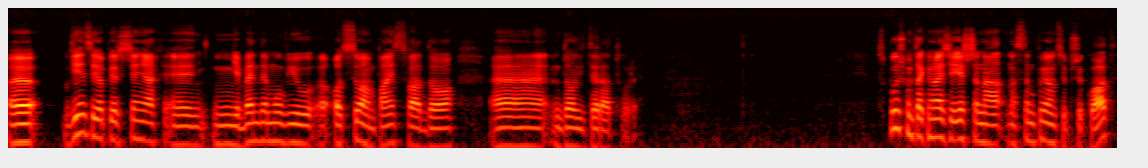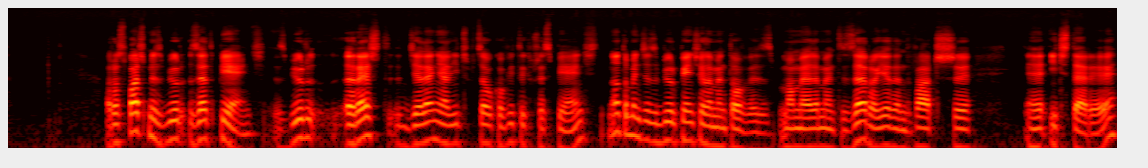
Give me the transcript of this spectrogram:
E, Więcej o pierścieniach e, nie będę mówił, odsyłam Państwa do, e, do literatury. Spójrzmy w takim razie jeszcze na następujący przykład. Rozpatrzmy zbiór Z5. Zbiór reszt dzielenia liczb całkowitych przez 5. No to będzie zbiór pięcioelementowy. Z- Mamy elementy 0, 1, 2, 3 e, i 4.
